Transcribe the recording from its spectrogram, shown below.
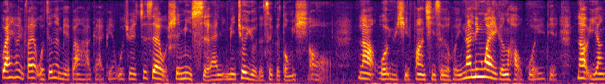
完以后，你发现我真的没办法改变，我觉得这是在我生命史来里面就有的这个东西。哦那我与其放弃这个婚姻，那另外一个人好过一点，那一样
